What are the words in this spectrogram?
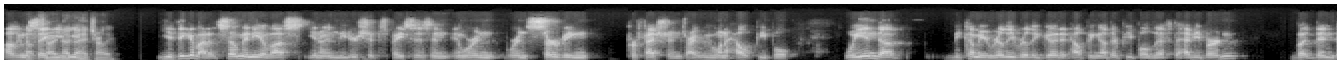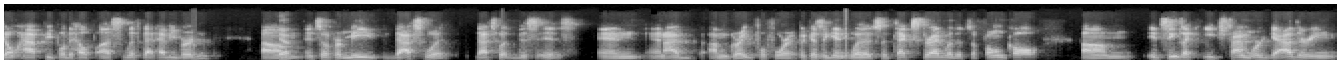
I was going to oh, say. Sorry, you, no, go ahead, Charlie. You think about it. So many of us, you know, in leadership spaces, and, and we're in we're in serving professions, right? We want to help people. We end up becoming really, really good at helping other people lift a heavy burden, but then don't have people to help us lift that heavy burden. Um, yep. And so for me, that's what that's what this is and and I I'm grateful for it because again, whether it's a text thread, whether it's a phone call, um, it seems like each time we're gathering,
